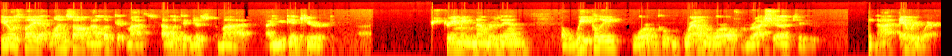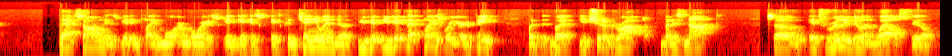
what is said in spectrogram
You know what's funny? That one song I looked at my I looked at just my uh, you get your uh, streaming numbers in a weekly world, around the world from Russia to not everywhere that song is getting played more and more. It's, it, it's, it's continuing to you get you get to that place where you're at a peak, but but it should have dropped, but it's not. So it's really doing well still.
